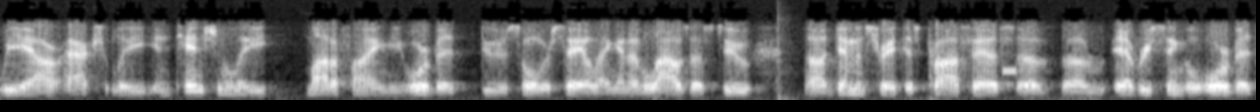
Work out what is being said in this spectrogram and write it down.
we are actually intentionally modifying the orbit due to solar sailing, and it allows us to uh, demonstrate this process of uh, every single orbit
